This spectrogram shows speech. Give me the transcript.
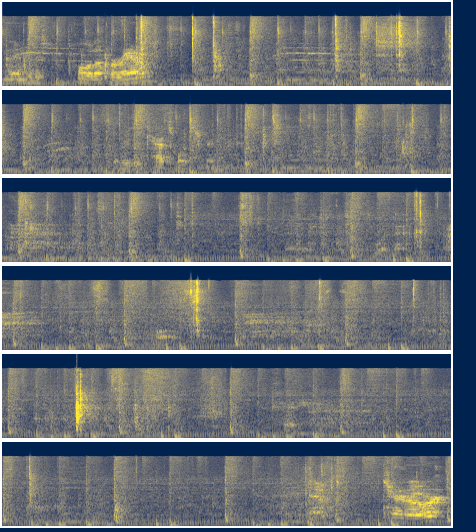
And then we just pull it up around. There's a cat's one screen. Turn it over.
